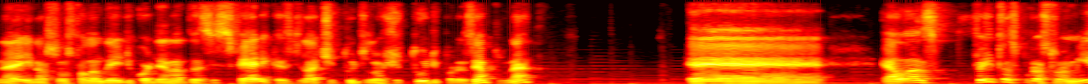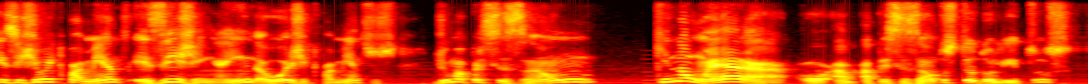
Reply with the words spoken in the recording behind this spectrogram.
né? E nós estamos falando aí de coordenadas esféricas, de latitude e longitude, por exemplo, né? É, elas feitas por astronomia exigiam equipamento, exigem ainda hoje equipamentos de uma precisão que não era a, a precisão dos teodolitos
